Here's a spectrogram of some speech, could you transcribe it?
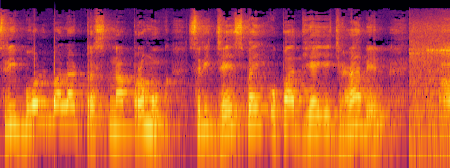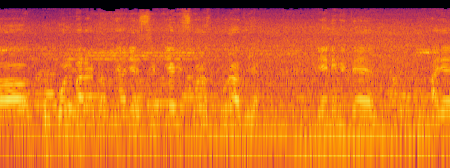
શ્રી બોલબાલા ટ્રસ્ટના પ્રમુખ શ્રી જયેશભાઈ ઉપાધ્યાયે જણાવેલ બોલબાલા ટ્રસ્ટના આજે સિત્યાવીસ વર્ષ પૂરા થયા. તે નિમિત્તે આજે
